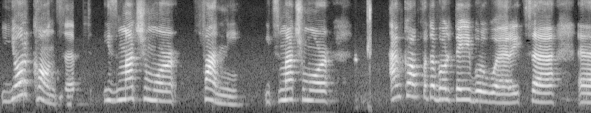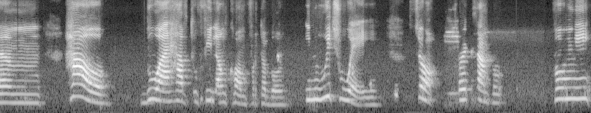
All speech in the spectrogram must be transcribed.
your concept is much more funny. It's much more uncomfortable table where it's uh, um, how do i have to feel uncomfortable? In which way? So for example for me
